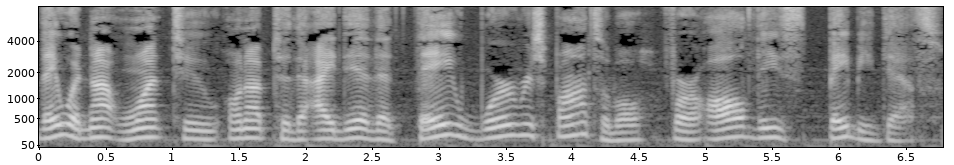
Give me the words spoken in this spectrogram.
they would not want to own up to the idea that they were responsible for all these baby deaths.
